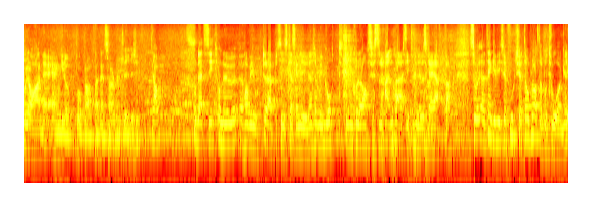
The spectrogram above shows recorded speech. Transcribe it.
Och jag hade en grupp och pratade servant leadership. Ja. Och that's it. Och nu har vi gjort det där precis ganska nyligen. Så har vi gått till en koreansk restaurang och här sitter vi nu och ska äta. Så jag tänker att vi ska fortsätta att prata på tåget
